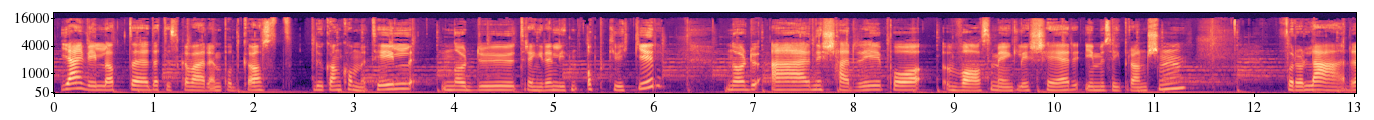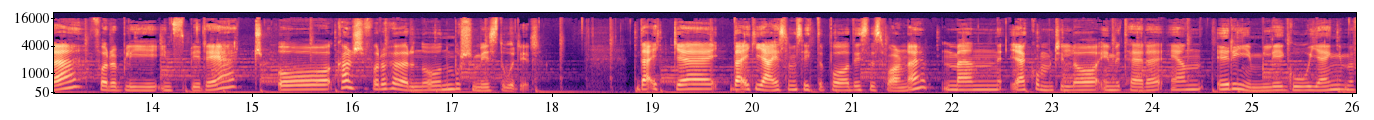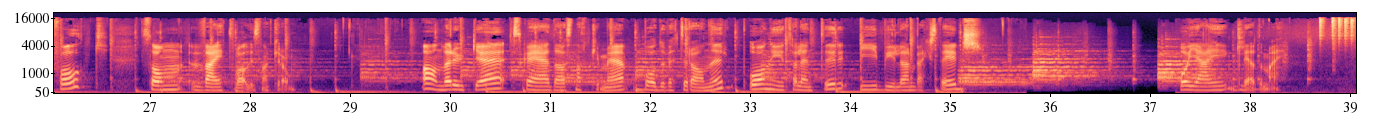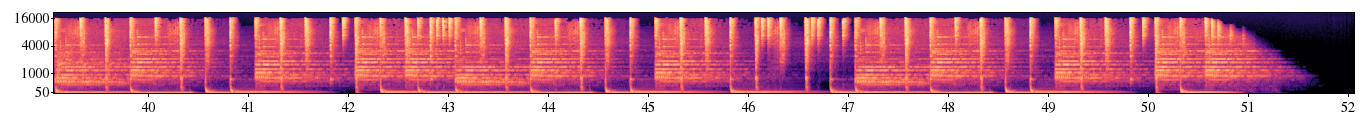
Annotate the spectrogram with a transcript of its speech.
Jeg vil at eh, dette skal være en podkast du kan komme til når du trenger en liten oppkvikker, når du er nysgjerrig på hva som egentlig skjer i musikkbransjen, for å lære, for å bli inspirert, og kanskje for å høre noen morsomme historier. Det er, ikke, det er ikke jeg som sitter på disse svarene, men jeg kommer til å invitere en rimelig god gjeng med folk som veit hva de snakker om. Annenhver uke skal jeg da snakke med både veteraner og nye talenter i Bylarm Backstage. Og jeg gleder meg.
